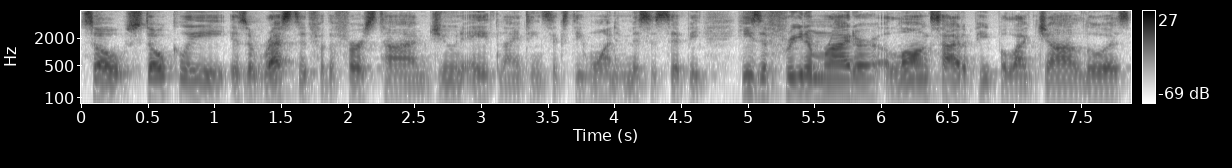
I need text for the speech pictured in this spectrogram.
So Stokely is arrested for the first time June 8, 1961 in Mississippi. He's a freedom rider alongside of people like John Lewis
